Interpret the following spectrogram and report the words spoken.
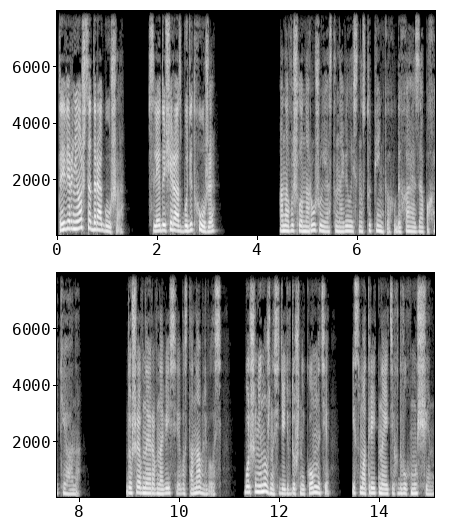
«Ты вернешься, дорогуша. В следующий раз будет хуже». Она вышла наружу и остановилась на ступеньках, вдыхая запах океана. Душевное равновесие восстанавливалось, больше не нужно сидеть в душной комнате и смотреть на этих двух мужчин.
